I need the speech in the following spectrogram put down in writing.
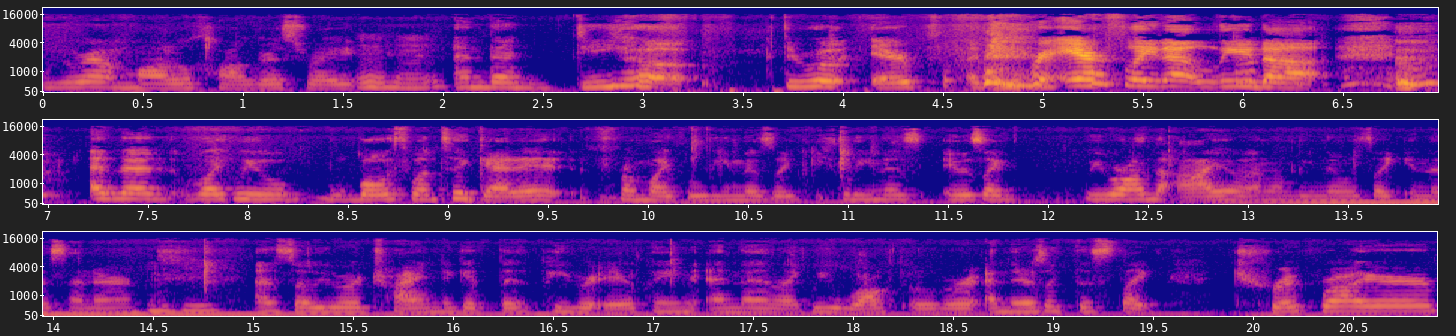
we were at Model Congress, right? Mm-hmm. And then Dia threw an a paper airplane at Lena, and then like we both went to get it from like Lena's like Lena's. It was like we were on the aisle and Alina was like in the center, Mm-hmm. and so we were trying to get the paper airplane, and then like we walked over, and there's like this like trip wire,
